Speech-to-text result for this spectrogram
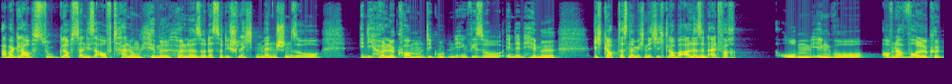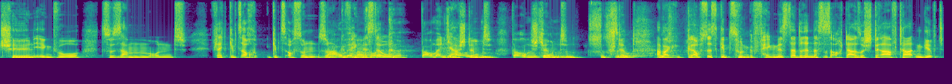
Aber glaubst du, glaubst du an diese Aufteilung Himmel-Hölle, so dass so die schlechten Menschen so in die Hölle kommen und die Guten irgendwie so in den Himmel? Ich glaube das nämlich nicht. Ich glaube, alle mhm. sind einfach oben irgendwo auf einer Wolke chillen irgendwo zusammen und vielleicht gibt's auch gibt's auch so ein so ein Warum Gefängnis da oben. Warum eigentlich ja, stimmt. oben? Warum nicht stimmt. unten? Stimmt. Aber glaubst du, es gibt so ein Gefängnis da drin, dass es auch da so Straftaten gibt?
